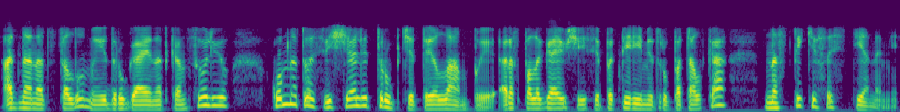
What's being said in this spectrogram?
одна над столом и другая над консолью, Комнату освещали трубчатые лампы, располагающиеся по периметру потолка на стыке со стенами.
